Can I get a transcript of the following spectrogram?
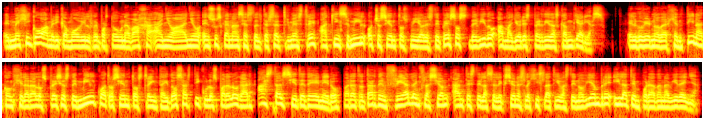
En México, América Móvil reportó una baja año a año en sus ganancias del tercer trimestre a 15.800 millones de pesos debido a mayores pérdidas cambiarias. El gobierno de Argentina congelará los precios de 1.432 artículos para el hogar hasta el 7 de enero para tratar de enfriar la inflación antes de las elecciones legislativas de noviembre y la temporada navideña.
